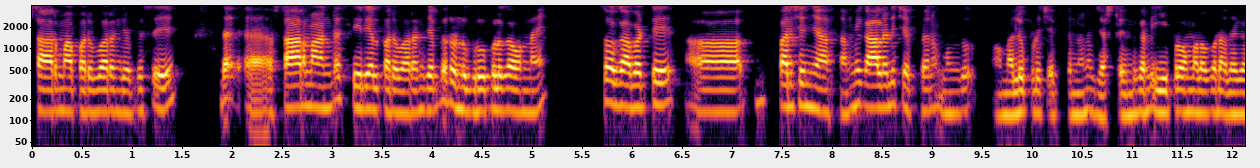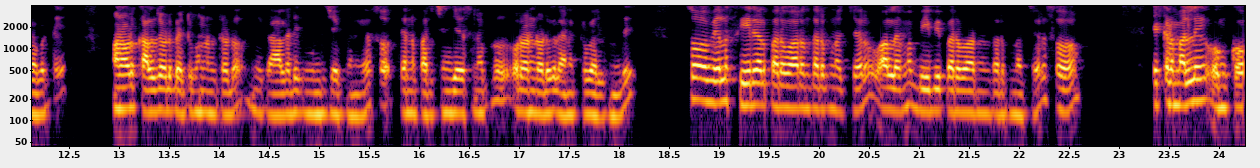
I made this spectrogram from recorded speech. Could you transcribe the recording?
స్టార్ మా పరివార్ అని చెప్పేసి స్టార్ మా అంటే సీరియల్ పరివార్ అని చెప్పి రెండు గ్రూపులుగా ఉన్నాయి. సో కాబట్టి పరిచయం చేస్తాను. మీకు ఆల్రెడీ చెప్పాను ముందు మళ్ళీ ఇప్పుడు చెప్తున్నాను జస్ట్ ఎందుకంటే ఈ ప్రోమోలో కూడా అదే కాబట్టి. మనోడు కళ్ళజోడు పెట్టుకుని ఉంటాడు. మీకు ఆల్రెడీ ముందు చెప్పాను కదా. సో తను పరిచయం చేసినప్పుడు రెండు అడుగులు వెనక్కి వెళ్తుంది. సో వీళ్ళు సీరియల్ పరివారం తరపున వచ్చారు. వాళ్ళేమో బీబీ పరివారం తరపున వచ్చారు. సో ఇక్కడ మళ్ళీ ఇంకో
